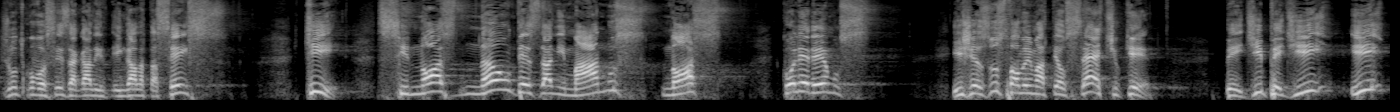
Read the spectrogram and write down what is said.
junto com vocês em Gálatas 6? Que se nós não desanimarmos, nós colheremos. E Jesus falou em Mateus 7 o que? Pedi, pedi e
